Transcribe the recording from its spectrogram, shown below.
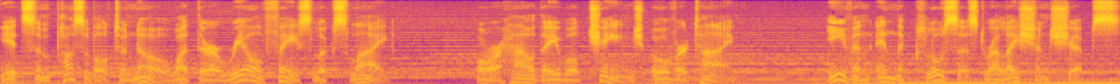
it's impossible to know what their real face looks like or how they will change over time. Even in the closest relationships,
